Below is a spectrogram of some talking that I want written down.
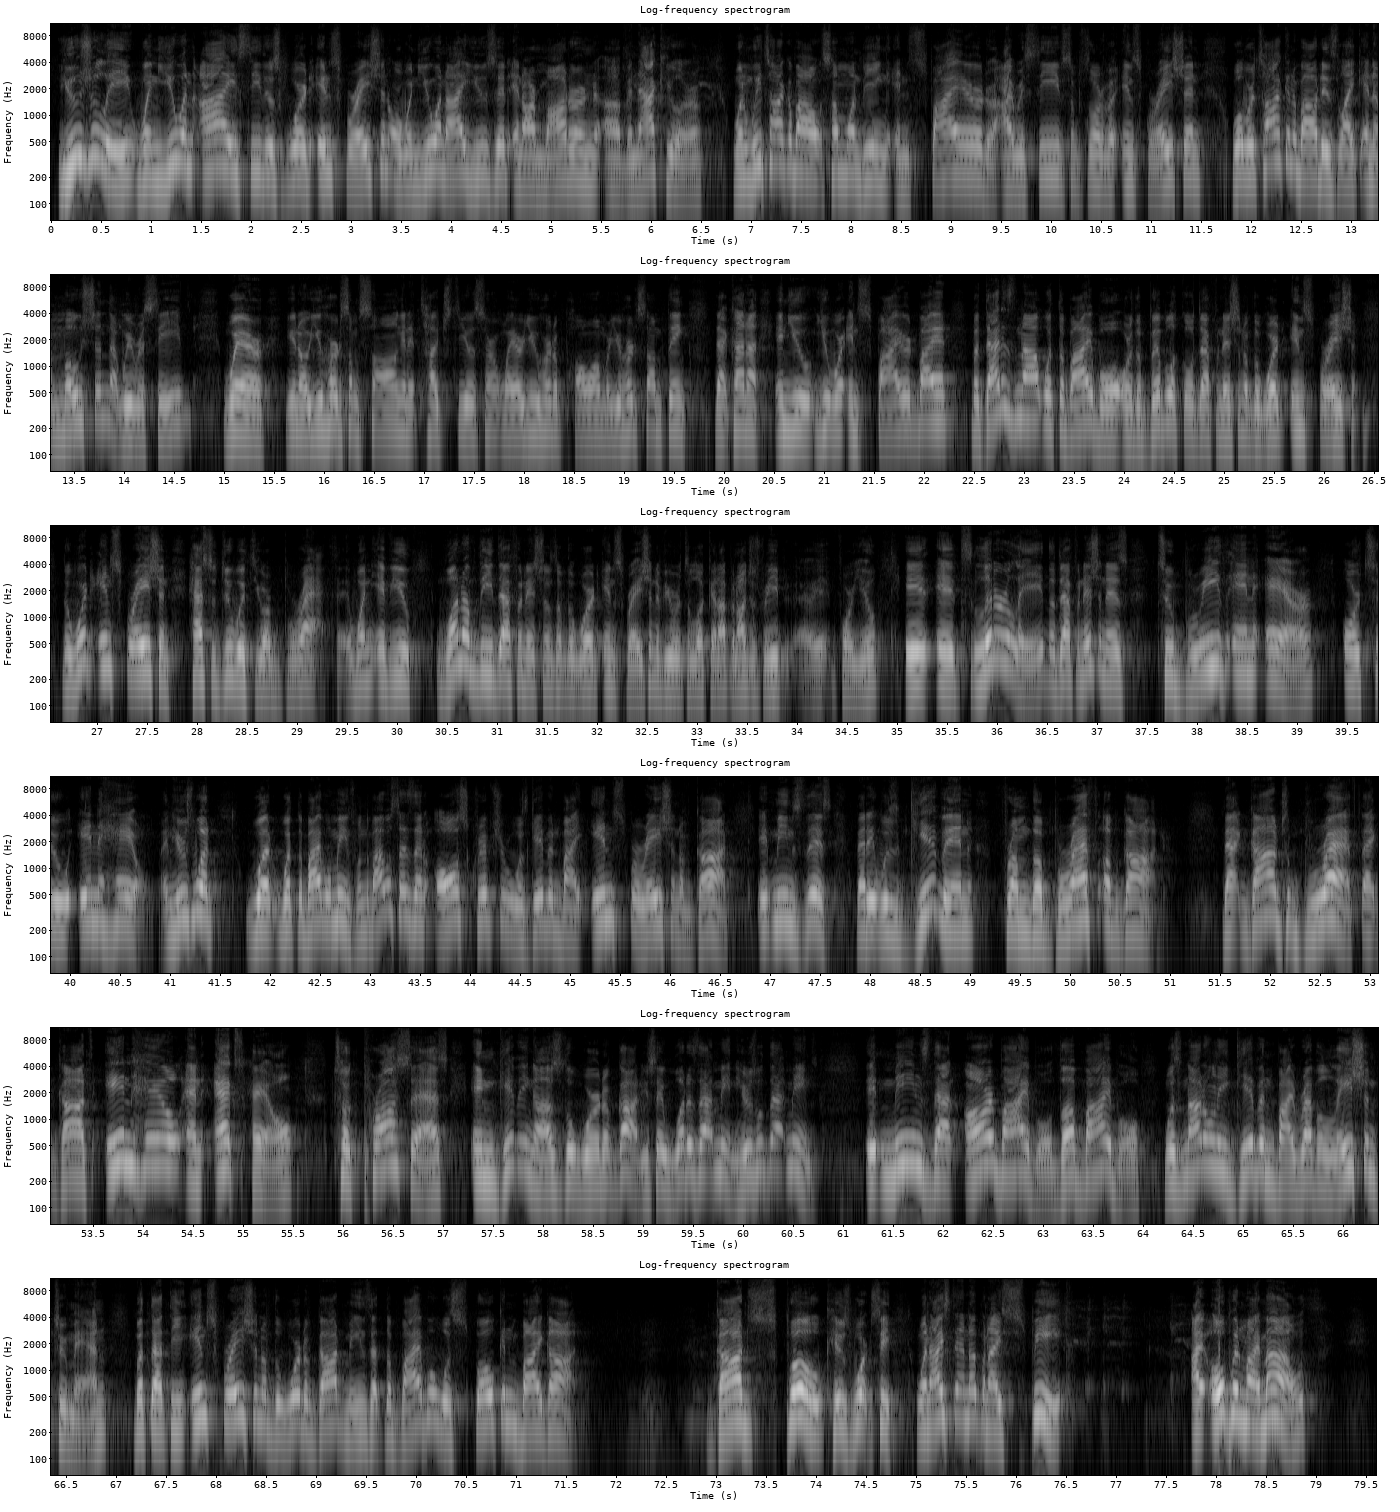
Usually, when you and I see this word inspiration, or when you and I use it in our modern uh, vernacular, when we talk about someone being inspired or I receive some sort of inspiration, what we're talking about is like an emotion that we receive where you know you heard some song and it touched you a certain way or you heard a poem or you heard something that kind of and you you were inspired by it. But that is not what the bible or the biblical definition of the word inspiration. The word inspiration has to do with your breath. When if you one of the definitions of the word inspiration if you were to look it up and i'll just read it uh, for you it, it's literally the definition is to breathe in air or to inhale. And here's what what, what the Bible means. When the Bible says that all scripture was given by inspiration of God, it means this that it was given from the breath of God. That God's breath, that God's inhale and exhale took process in giving us the Word of God. You say, what does that mean? Here's what that means it means that our Bible, the Bible, was not only given by revelation to man, but that the inspiration of the Word of God means that the Bible was spoken by God. God spoke His Word. See, when I stand up and I speak, I open my mouth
